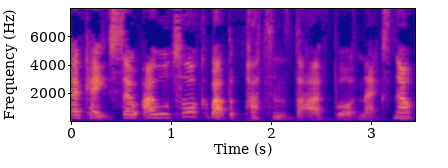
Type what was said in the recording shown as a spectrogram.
Okay, so I will talk about the patterns that I've bought next. Now,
